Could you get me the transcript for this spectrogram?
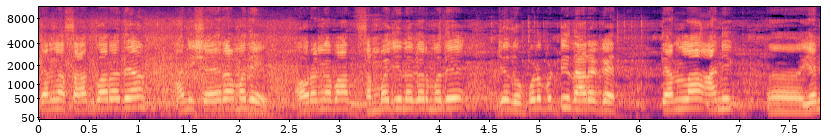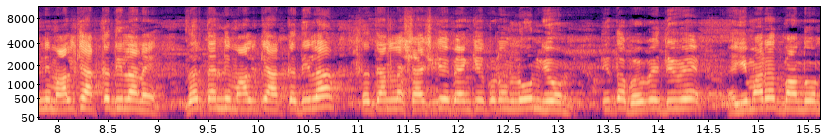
त्यांना सातबारा द्या आणि शहरामध्ये औरंगाबाद संभाजीनगरमध्ये जे झोपडपट्टीधारक आहेत त्यांना आणि यांनी मालकी हक्क दिला नाही. जर त्यांनी मालकी हक्क दिला तर त्यांना शासकीय बँकेकडून लोन घेऊन तिथं भव्य दिव्य इमारत बांधून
